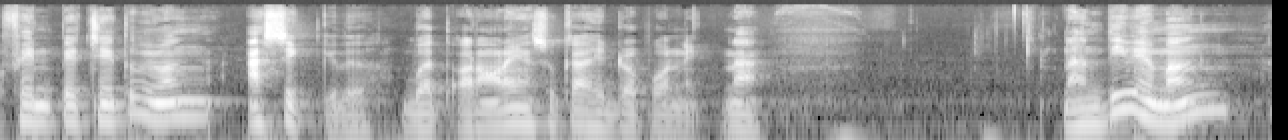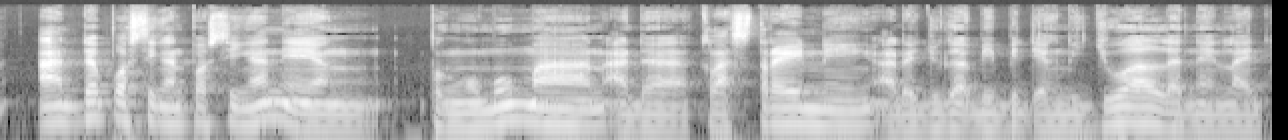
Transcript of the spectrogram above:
fanpage-nya itu memang asik gitu buat orang-orang yang suka hidroponik. Nah, nanti memang ada postingan-postingannya yang pengumuman, ada kelas training, ada juga bibit yang dijual dan lain-lain.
